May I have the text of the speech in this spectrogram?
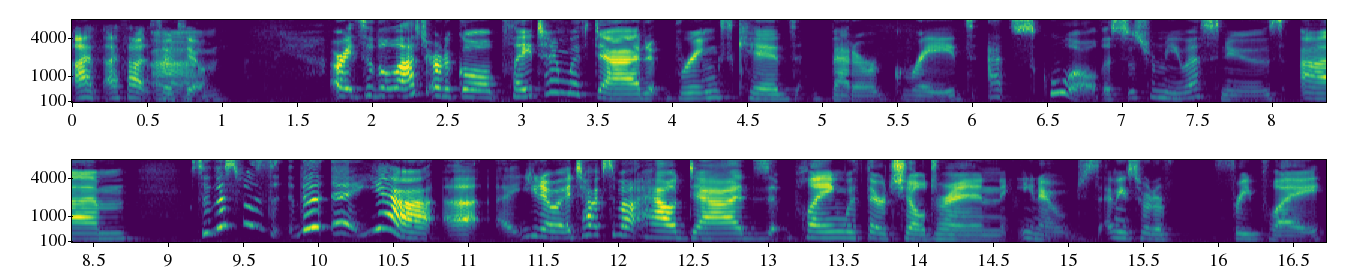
I, I thought so too. Um, all right, so the last article, Playtime with Dad brings kids better grades at school. This is from US News. Um, so this was, the, uh, yeah, uh, you know, it talks about how dads playing with their children, you know, just any sort of free play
